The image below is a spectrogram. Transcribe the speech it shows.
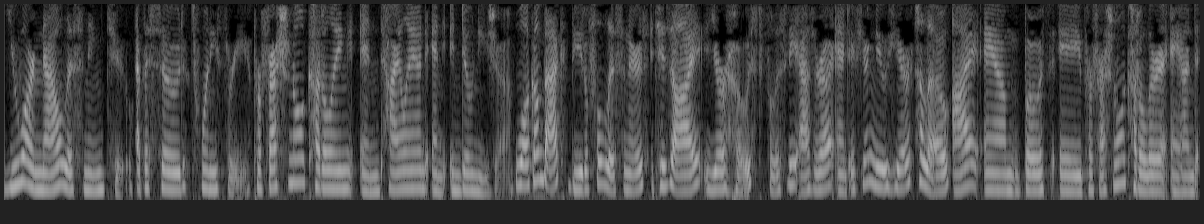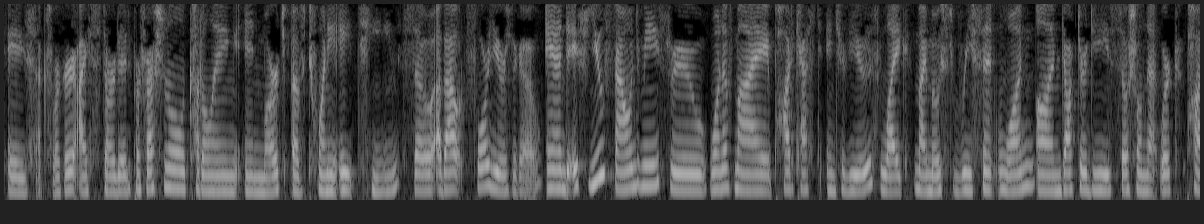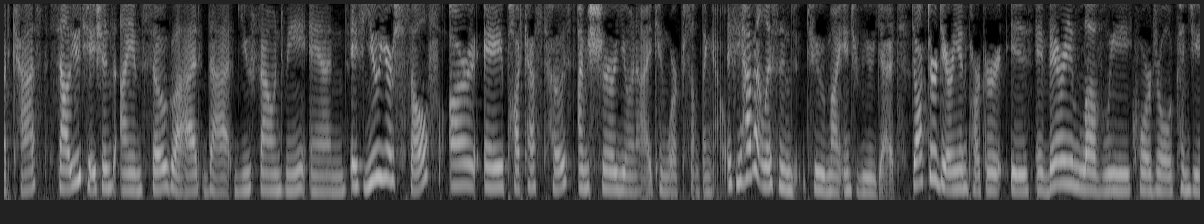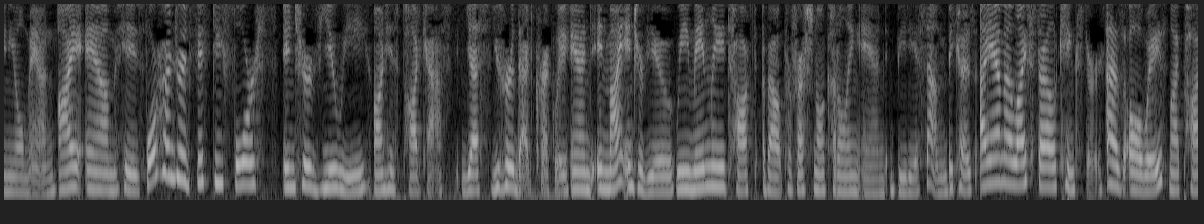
You are now listening to episode 23 Professional Cuddling in Thailand and Indonesia. Welcome back, beautiful listeners. It is I, your host, Felicity Azura, and if you're new here, hello. I am both a professional cuddler and a sex worker. I started professional cuddling in March of 2018, so about four years ago. And if you found me through one of my podcast interviews, like my most recent one on Dr. D's social network podcast. Salutations. I am so glad that you found me. And if you yourself are a podcast host, I'm sure you and I can work something out. If you haven't listened to my interview yet, Dr. Darian Parker is a very lovely, cordial, congenial man. I am his 454th interviewee on his podcast. Yes, you heard that correctly. And in my interview, we mainly talked about professional cuddling and BDSM because I am a lifestyle kinkster. As always, my podcast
